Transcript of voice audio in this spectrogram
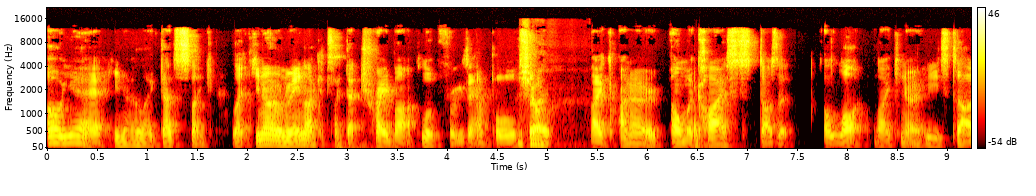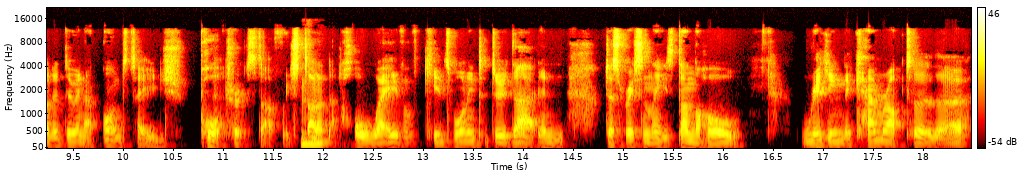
oh yeah, you know, like that's like like you know what I mean? Like it's like that trademark look, for example. Sure. So like I know Elmakias does it a lot. Like you know, he started doing that on stage portrait stuff, which started that whole wave of kids wanting to do that. And just recently, he's done the whole rigging the camera up to the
